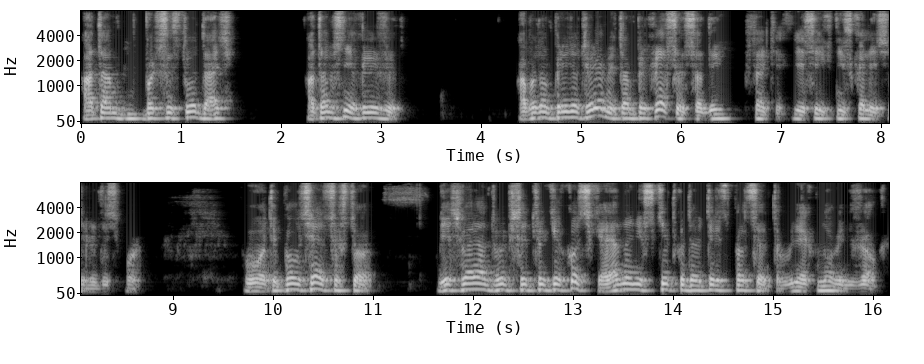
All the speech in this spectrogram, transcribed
А там большинство дач, а там снег лежит. А потом придет время, там прекрасные сады, кстати, если их не искалечили до сих пор. Вот, и получается, что есть вариант выписать руки а я на них скидку даю 30%, у меня их много, не жалко.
